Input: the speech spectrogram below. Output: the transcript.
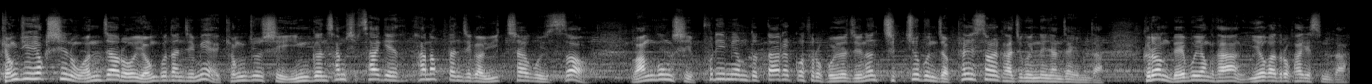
경주 혁신 원자로 연구단지 및 경주시 인근 34개 산업단지가 위치하고 있어 완공 시 프리미엄도 따를 것으로 보여지는 직주 근접 편리성을 가지고 있는 현장입니다. 그럼 내부 영상 이어가도록 하겠습니다.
